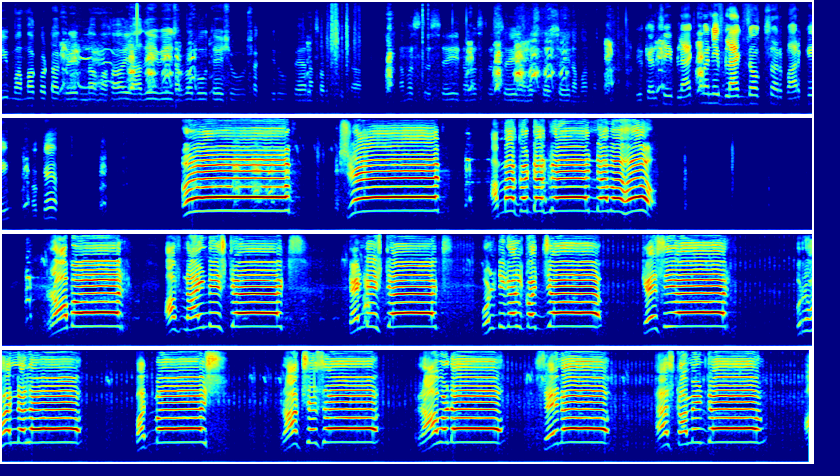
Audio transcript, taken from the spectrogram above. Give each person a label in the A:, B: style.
A: श्री मम कोटग्रे नम यादेवी सर्वभूतेषु शक्तिरूपेण संस्थिता नमस्ते नमस्ते नमस्ते नमो नमः You can see black many black dogs are barking. Okay.
B: Om Shri Amma Kottagre Namaho Robert of 90 State. कैंडिस्टिक्स पॉलिटिकल कोच्चा केसीआर बुरहानला बदमाश राक्षस रावण सेना has come into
